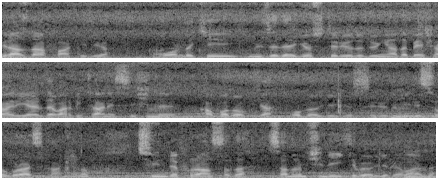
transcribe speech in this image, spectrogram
Biraz daha fark ediyor. Oradaki müzede gösteriyordu. Dünyada 5 ayrı yerde var. Bir tanesi işte Kapadokya o bölgeyi gösteriyordu. Birisi o Bryce Kanyonu. Çin'de, Fransa'da sanırım Çin'de iki bölgede vardı.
